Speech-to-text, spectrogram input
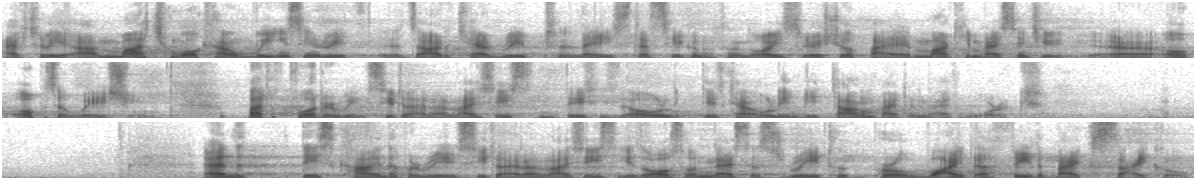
actually a much more convincing result can replace the signal-to-noise ratio by multi-messenger uh, observation. But for the residual analysis, this, is only, this can only be done by the network. And this kind of a residual analysis is also necessary to provide a feedback cycle.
